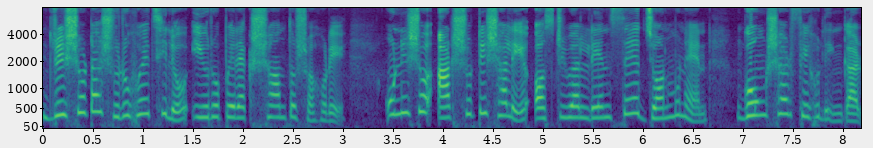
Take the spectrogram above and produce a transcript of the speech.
দৃশ্যটা শুরু হয়েছিল ইউরোপের এক শান্ত শহরে। উনিশশো আটষট্টি সালে অস্ট্রিয়ার লেন্সে জন্ম নেন গোংসার ফেহুলিঙ্গার।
